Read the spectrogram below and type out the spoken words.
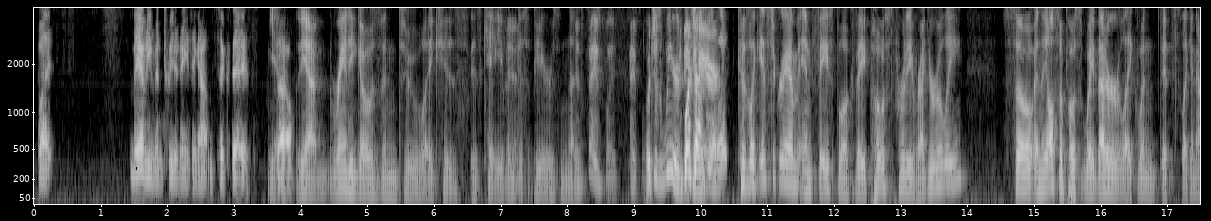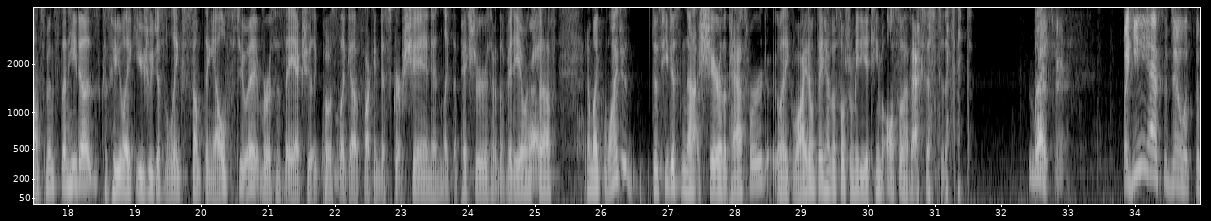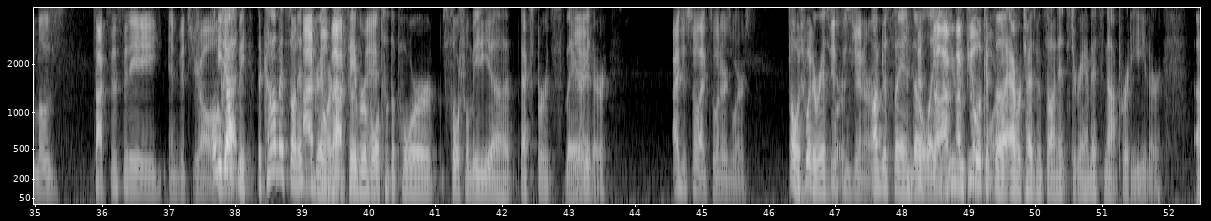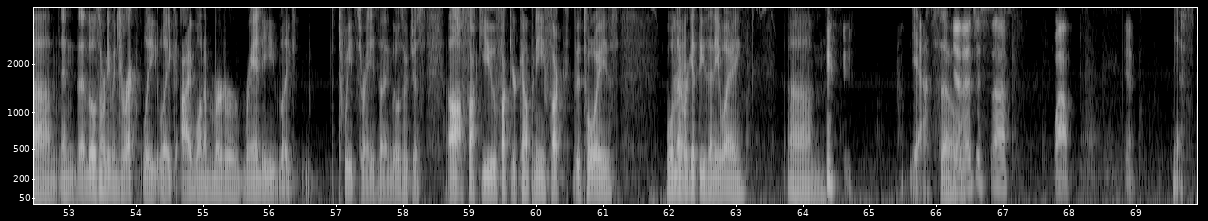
but they haven't even tweeted anything out in six days. Yeah, So yeah. Randy goes into like his his cave and Yeah. disappears, and then It's safe place. Safe place. which is weird because because like Instagram and Facebook they post pretty regularly. So and they also post way better like when it's like announcements than he does because he like usually just links something else to it versus they actually like post mm-hmm. like a fucking description and like the pictures or the video and Right. stuff. And I'm like, why do does he just not share the password? Like, why don't they have the social media team also have access to that? Right. That's fair. But he has to deal with the most toxicity and vitriol. Oh, He trust does. me, the comments on Instagram are not favorable to the poor social media experts there Yeah. either. I just feel like Twitter's worse. Oh, Twitter is Just in worse. general. I'm just saying though, like So if you, if you look at the it. advertisements on Instagram, it's not pretty either. Um, and th- those aren't even directly like I want to murder Randy like tweets or anything. Those are just oh fuck you, fuck your company, fuck the toys. We'll never get these anyway. Um, yeah. So Yeah, that just uh wow. Yeah. Yes.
